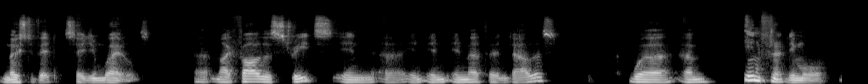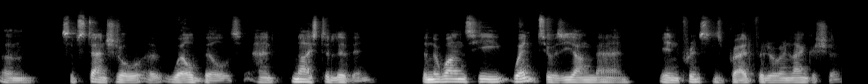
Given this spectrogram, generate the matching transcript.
most of it stayed in Wales. Uh, my father's streets in, uh, in, in, in Merthyr and Dowlais were um, infinitely more um, substantial, uh, well built, and nice to live in than the ones he went to as a young man in, for instance, Bradford or in Lancashire,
